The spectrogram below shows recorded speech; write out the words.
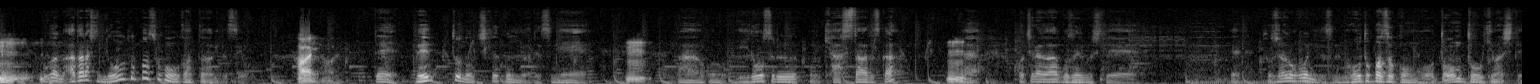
ん。僕は新しいノートパソコンを買ったわけですよ。はいはで、ベッドの近くにはですね、い。うん。あのこの移動するこのキャスターですか、うん。はいこちらがございまして、でそちらの方にですねノートパソコンをドンと置きまして、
